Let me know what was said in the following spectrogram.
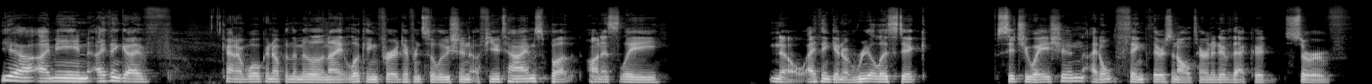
Yeah, I mean, I think I've kind of woken up in the middle of the night looking for a different solution a few times, but honestly, no. I think in a realistic situation, I don't think there's an alternative that could serve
